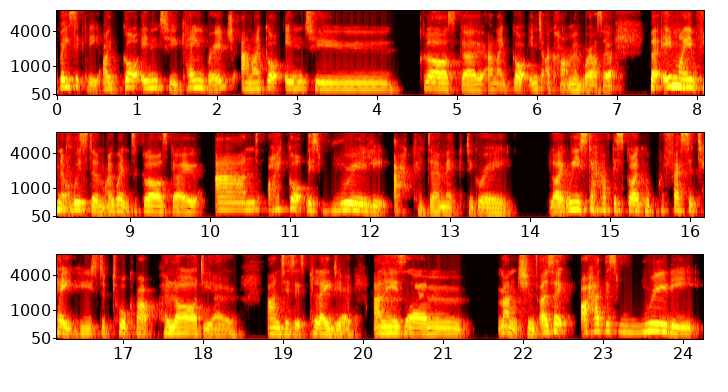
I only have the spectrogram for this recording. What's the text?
basically I got into Cambridge and I got into Glasgow and I got into, I can't remember where else I got, but in my infinite wisdom, I went to Glasgow and I got this really academic degree. Like we used to have this guy called Professor Tate who used to talk about Palladio and his it's Palladio and his um mansions. I say I had this really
